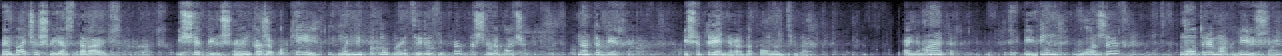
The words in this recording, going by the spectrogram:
Він бачить, що я стараюсь. І ще більше. Він каже, окей, мені подобається результат, що я бачу. На тобі і ще тренера дополнительно. Понимаєте? І він вложив, але отримав більше.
